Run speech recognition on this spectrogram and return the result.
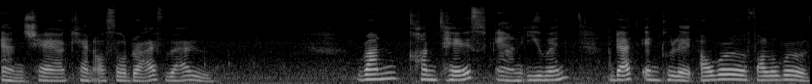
and share can also drive value run contests and events that encourage our followers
